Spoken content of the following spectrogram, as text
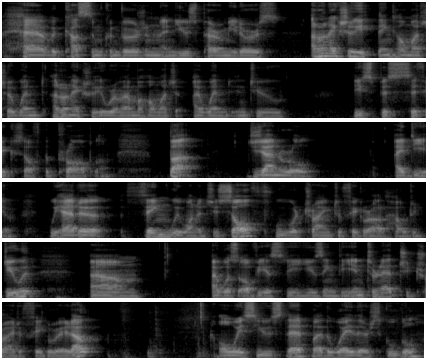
have a custom conversion and use parameters I don't actually think how much I went, I don't actually remember how much I went into the specifics of the problem, but general idea. We had a thing we wanted to solve. We were trying to figure out how to do it. Um, I was obviously using the internet to try to figure it out. Always use that. By the way, there's Google.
